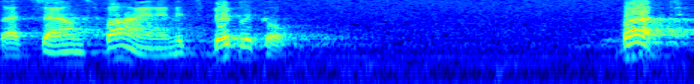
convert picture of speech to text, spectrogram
That sounds fine and it's biblical. But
